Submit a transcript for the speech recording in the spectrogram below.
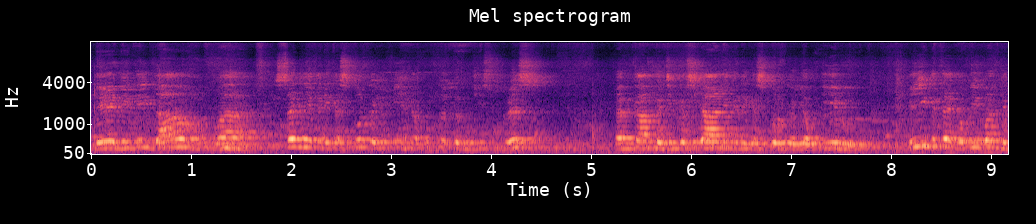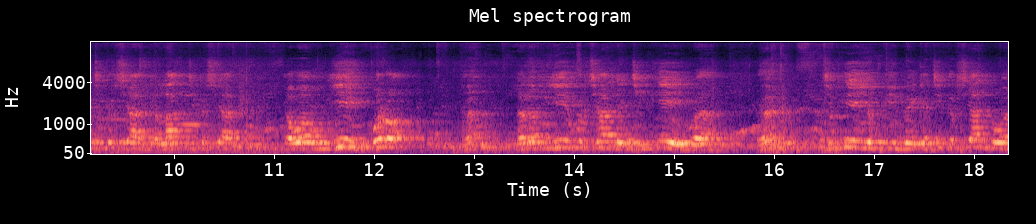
de di ti dau wa sanya ke ke skul ke yumi ke ko ke Jesus Christ em kam ke cin tersiani ke skul ke yom iru ini kita ke wi wan ke cin tersiani ke lak cin tersiani ke wa yi poro ha? Dalam yi percaya jing e wa jing e yung pi mai ka jing kersian ko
